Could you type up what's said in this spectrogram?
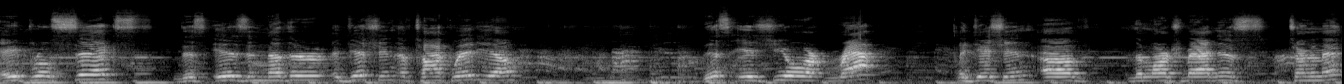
April 6th. This is another edition of Talk Radio. This is your wrap edition of the March Madness tournament.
